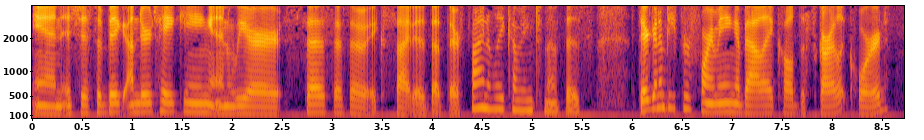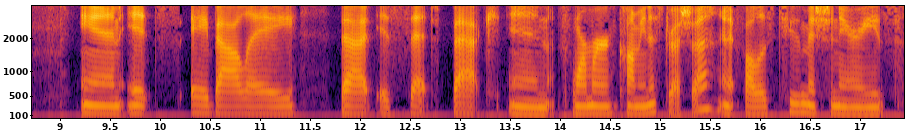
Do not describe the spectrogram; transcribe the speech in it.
and it's just a big undertaking and we are so so so excited that they're finally coming to memphis. They're going to be performing a ballet called the scarlet cord and it's a ballet that is set back in former communist russia and it follows two missionaries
